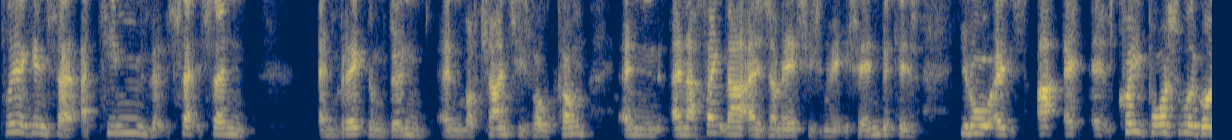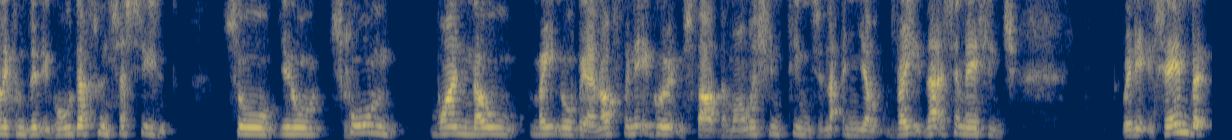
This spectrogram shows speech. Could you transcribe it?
play against a, a team that sits in and break them down, and our chances will come. And and I think that is a message we need to send because you know it's it's quite possibly going to come down to goal difference this season. So, you know, scoring 1 0 might not be enough. We need to go out and start demolishing teams. And, and you're right, that's a message we need to send. But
